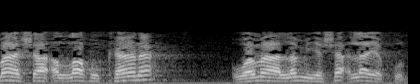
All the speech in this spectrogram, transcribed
maa shaaa allahu kaana wamaa lam yasha laa yakuun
